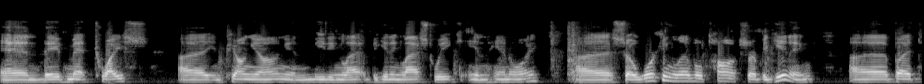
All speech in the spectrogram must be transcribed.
And they've met twice. Uh, in Pyongyang and meeting la- beginning last week in Hanoi. Uh, so working level talks are beginning, uh, but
